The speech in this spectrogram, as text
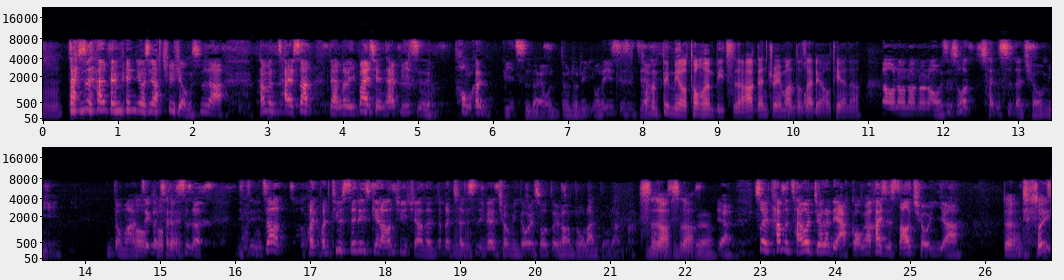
嗯。但是他偏偏就是要去勇士啊，他们才上两个礼拜前才彼此痛恨彼此的，我我的我的意思是这样。他们并没有痛恨彼此啊，他跟 Draymond 都在聊天呢、啊。No no no no no，我是说城市的球迷，你懂吗？Oh, 这个城市的。Okay. 你你知道，when when two cities get on to each other，那个城市里面的球迷都会说对方多烂多烂嘛？是啊是啊，对啊所以他们才会觉得俩公要开始烧球衣啊。对啊，所以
